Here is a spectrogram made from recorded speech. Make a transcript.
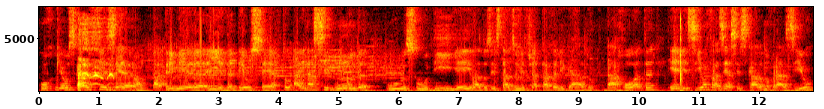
porque os caras fizeram a primeira ida, deu certo, aí na segunda os, o DEA lá dos Estados Unidos já estava ligado da rota, eles iam fazer essa escala no Brasil,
